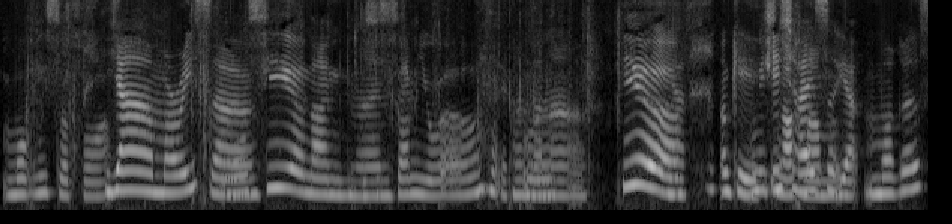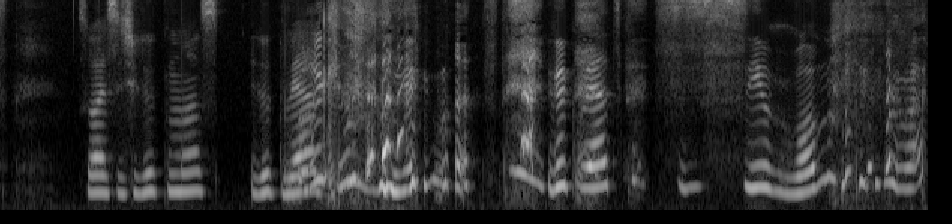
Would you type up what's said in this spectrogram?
Maurice vor. Ja, Marisa. ist hier? Nein, das Nein. ist Samuel. Der kommt danach. Hier. Ja, okay. Nicht ich Nachname. heiße, ja, Morris. So heiße ich Rückmaß. Rückwärts. Rückmaß. Rückwärts. Sirom. Was?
